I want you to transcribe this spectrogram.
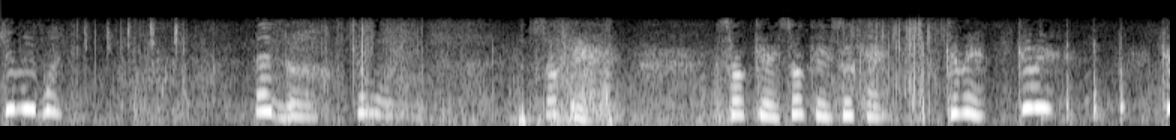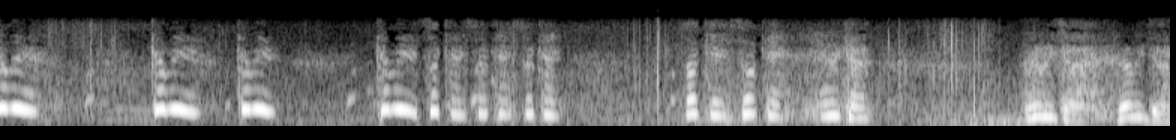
Give me, boy. Hello. Come on. It's okay. It's okay. It's okay. It's okay. Come here. Come here. Come here. Come here. Come here. Come here. It's okay. It's okay. It's okay. It's okay. It's okay. Here we go. Here we go. Here we go.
